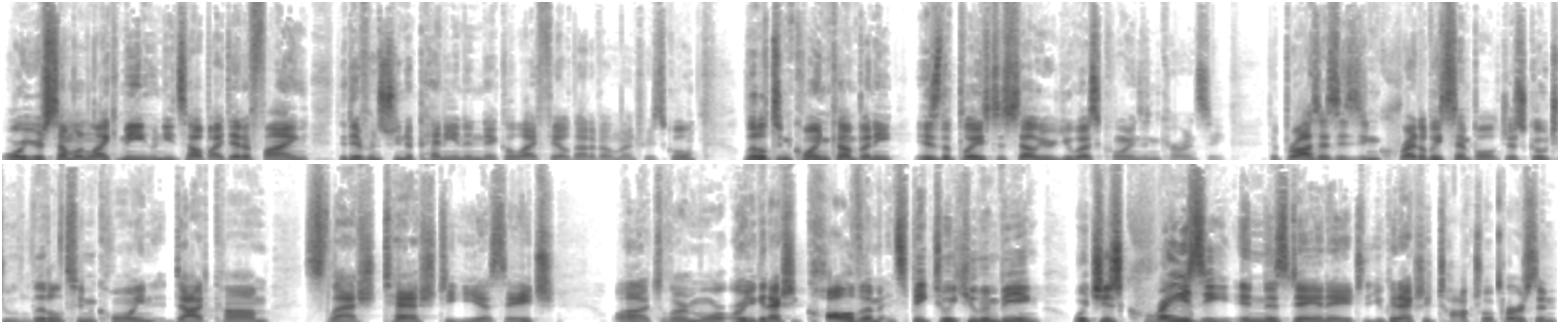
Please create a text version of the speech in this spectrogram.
or you're someone like me who needs help identifying the difference between a penny and a nickel, I failed out of elementary school. Littleton Coin Company is the place to sell your U.S. coins and currency. The process is incredibly simple. Just go to littletoncoin.com slash tesh, T-E-S-H, uh, to learn more. Or you can actually call them and speak to a human being, which is crazy in this day and age, that you can actually talk to a person.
